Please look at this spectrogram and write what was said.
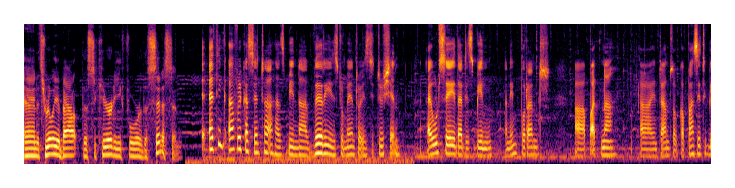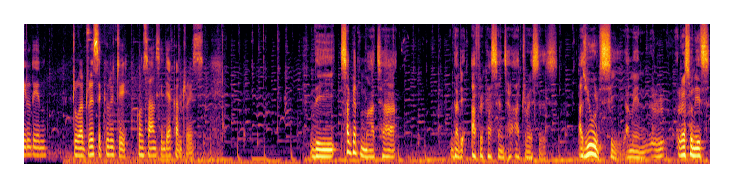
And it's really about the security for the citizen. I think Africa Center has been a very instrumental institution. I would say that it's been an important partner uh, in terms of capacity building to address security concerns in their countries. The subject matter that the Africa Center addresses, as you would see, I mean, resonates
